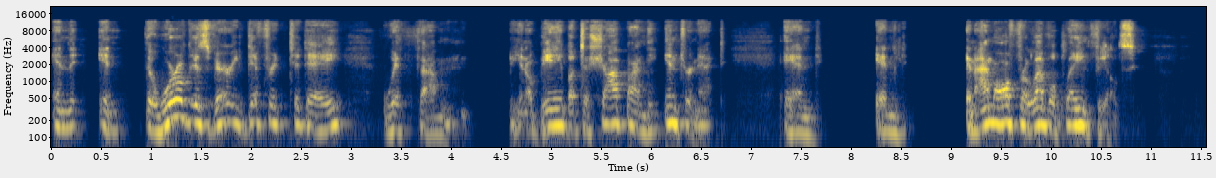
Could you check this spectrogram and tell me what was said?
and the, in the world is very different today with um, you know being able to shop on the internet and and and I'm all for level playing fields.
